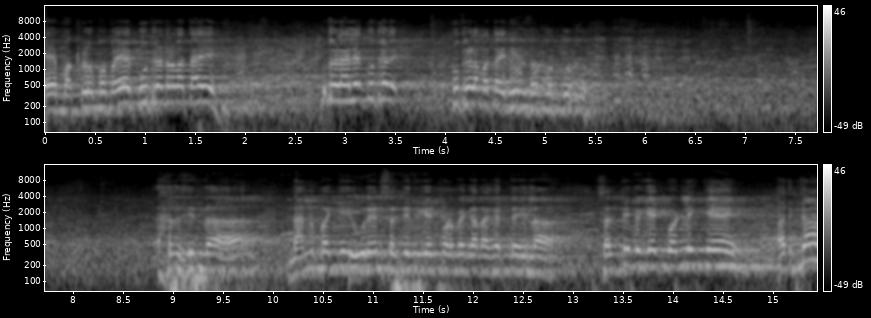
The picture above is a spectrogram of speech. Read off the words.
ಏ ಮಕ್ಕಳು ಪಾಪ, ಏ ಕೂತ್ಕೊಂಡ್ರವ ತಾಯಿ. ಕೂತ್ಕೊಳ್ಳಿ ಅಲ್ಲೇ ಕೂತ್ಕೊಳ್ಳಿ. ಕೂತ್ಕೊಳ್ಳಮ್ಮ ಮತ್ತೆ ನೀನು ಸ್ವಲ್ಪ ಕೂತ್ಕೊಳ್ಳಿ ಕೂತ್ಕೊ. ಅದರಿಂದ ನನ್ನ ಬಗ್ಗೆ ಇವರೇನು ಸರ್ಟಿಫಿಕೇಟ್ ಕೊಡಬೇಕಾದ ಅಗತ್ಯ ಇಲ್ಲ? ಸರ್ಟಿಫಿಕೇಟ್ ಕೊಡಲಿಕ್ಕೆ ಅಧಿಕಾರ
